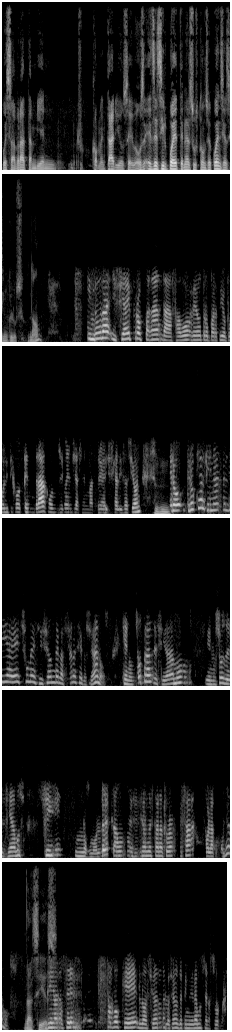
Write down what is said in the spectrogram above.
pues habrá también comentarios, eh, es decir, puede tener sus consecuencias incluso, ¿no? Sin duda, y si hay propaganda a favor de otro partido político, tendrá consecuencias en materia de fiscalización, pero creo que al final del día es una decisión de las ciudadanas y los ciudadanos, que nosotras decidamos y nosotros decíamos si nos molesta una decisión de esta naturaleza o la apoyamos. Así es. Digamos, es algo que los ciudadanos y los ciudadanos definiremos en las urnas.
